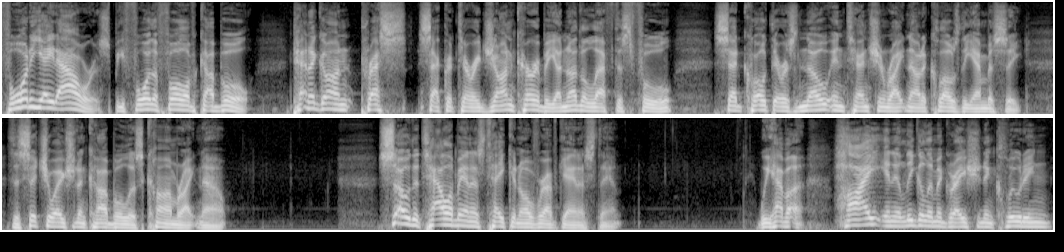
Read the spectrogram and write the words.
48 hours before the fall of Kabul, Pentagon press secretary John Kirby, another leftist fool, said, quote, there is no intention right now to close the embassy. The situation in Kabul is calm right now. So the Taliban has taken over Afghanistan. We have a high in illegal immigration, including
